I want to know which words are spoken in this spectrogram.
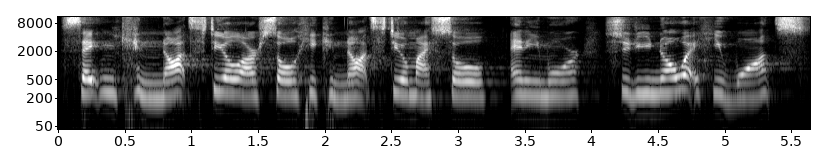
Satan cannot steal our soul. He cannot steal my soul anymore. So, do you know what he wants?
